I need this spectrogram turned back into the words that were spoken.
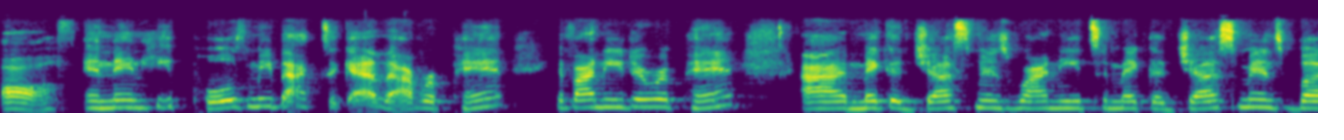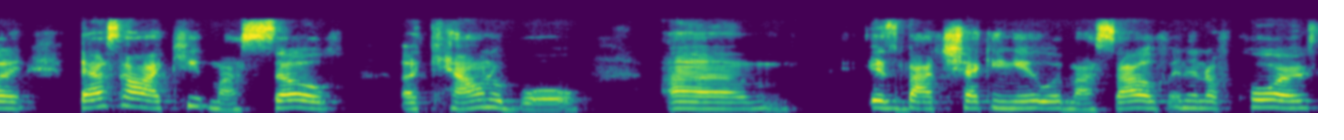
off? And then he pulls me back together. I repent if i need to repent. I make adjustments where i need to make adjustments but that's how i keep myself accountable um is by checking it with myself. And then of course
